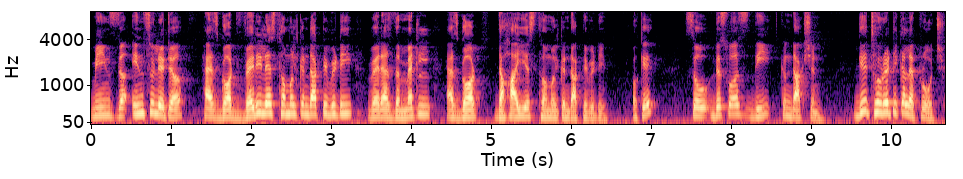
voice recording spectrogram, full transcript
means the insulator has got very less thermal conductivity whereas the metal has got the highest thermal conductivity. Okay. So, this was the conduction, the theoretical approach.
